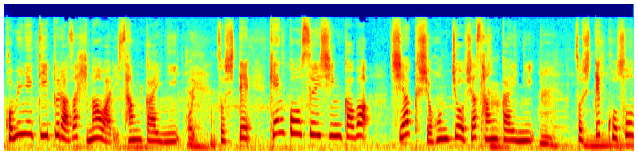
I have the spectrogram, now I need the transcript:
コミュニティプラザひまわり3階に。はい。そして健康推進課は市役所本庁舎3階に、うん。そして子育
